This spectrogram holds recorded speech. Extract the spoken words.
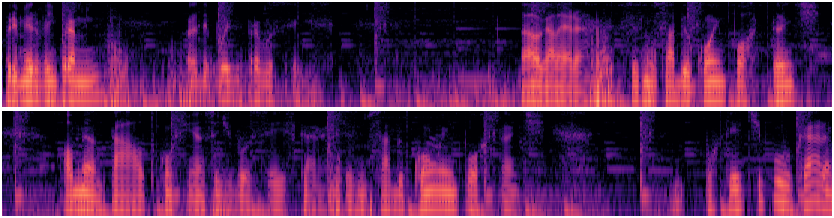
primeiro vem pra mim, para depois ir pra vocês. Ah, galera, vocês não sabem o quão é importante aumentar a autoconfiança de vocês, cara. Vocês não sabem o quão é importante. Porque, tipo, cara,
